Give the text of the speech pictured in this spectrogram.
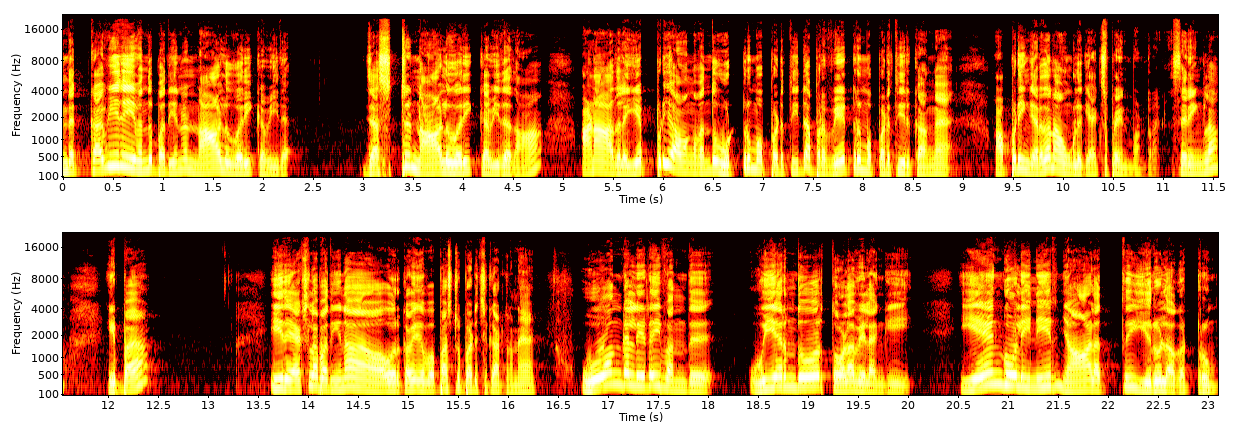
இந்த கவிதை வந்து பார்த்திங்கன்னா நாலு வரி கவிதை. ஜஸ்ட்டு நாலு வரி கவிதை தான். ஆனால் அதில் எப்படி அவங்க வந்து ஒற்றுமைப்படுத்திட்டு அப்புறம் வேற்றுமைப்படுத்தியிருக்காங்க அப்படிங்கிறத நான் உங்களுக்கு எக்ஸ்பிளைன் பண்ணுறேன் சரிங்களா? இப்போ இது ஆக்சுவலாக பார்த்தீங்கன்னா ஒரு கவி ஃபஸ்ட்டு படித்து காட்டுறேனே. ஓங்களிடை வந்து உயர்ந்தோர் தொலைவிளங்கி ஏங்கொழி நீர் ஞாலத்து இருளகற்றும்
